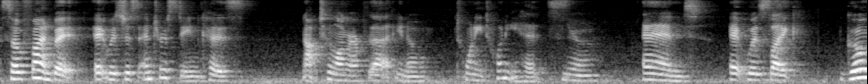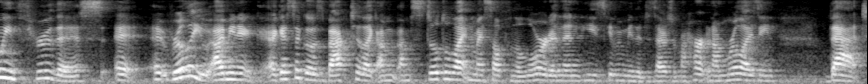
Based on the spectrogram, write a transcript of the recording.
so fun. But it was just interesting because not too long after that you know 2020 hits. Yeah. and it was like going through this it, it really i mean it, i guess it goes back to like I'm, I'm still delighting myself in the lord and then he's giving me the desires of my heart and i'm realizing that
